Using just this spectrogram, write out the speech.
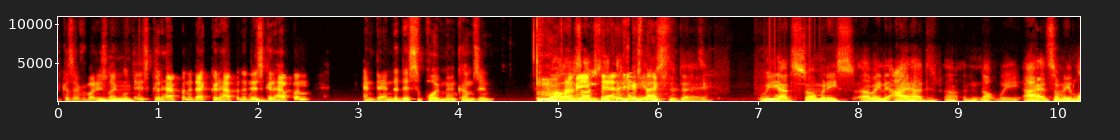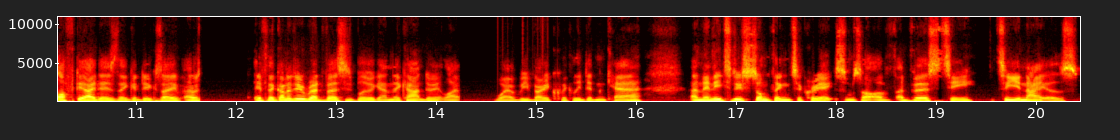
because everybody's like, Mhm. well, this could happen, and that could happen, and this could happen. And then the disappointment comes in. Well, I I was mean, actually thinking expansion- yesterday. We had so many. I mean, I had uh, not we. I had so many lofty ideas they could do because I, I was. If they're going to do red versus blue again, they can't do it like where we very quickly didn't care, and they need to do something to create some sort of adversity to unite us.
